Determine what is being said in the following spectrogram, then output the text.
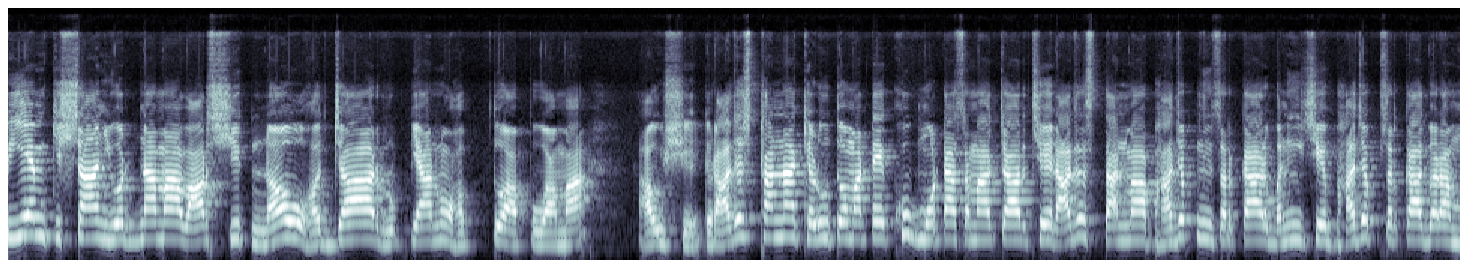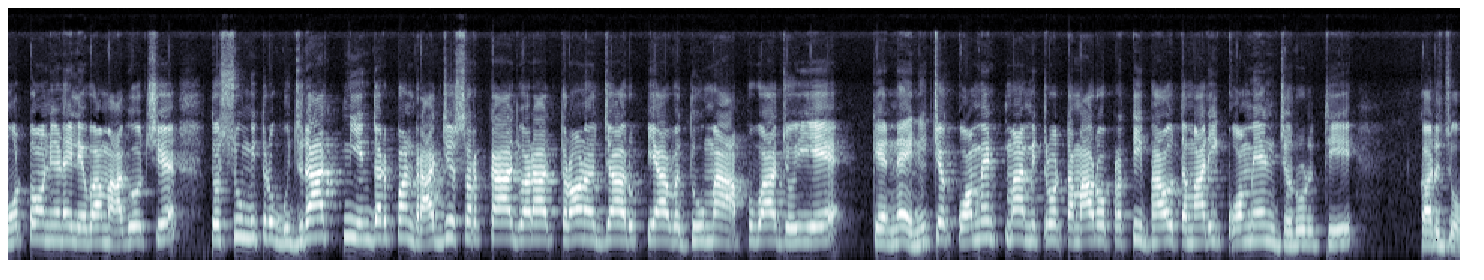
પીએમ કિસાન યોજનામાં વાર્ષિક નવ હજાર રૂપિયાનો હપ્તો આપવામાં આવશે. તો રાજસ્થાનના ખેડૂતો માટે ખૂબ મોટા સમાચાર છે. રાજસ્થાનમાં ભાજપની સરકાર બની છે. ભાજપ સરકાર દ્વારા મોટો નિર્ણય લેવામાં આવ્યો છે. તો શું મિત્રો ગુજરાતની અંદર પણ રાજ્ય સરકાર દ્વારા ત્રણ હજાર રૂપિયા વધુમાં આપવા જોઈએ કે નહીં? નીચે કોમેન્ટમાં મિત્રો તમારો પ્રતિભાવ, તમારી કોમેન્ટ જરૂરથી કરજો.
